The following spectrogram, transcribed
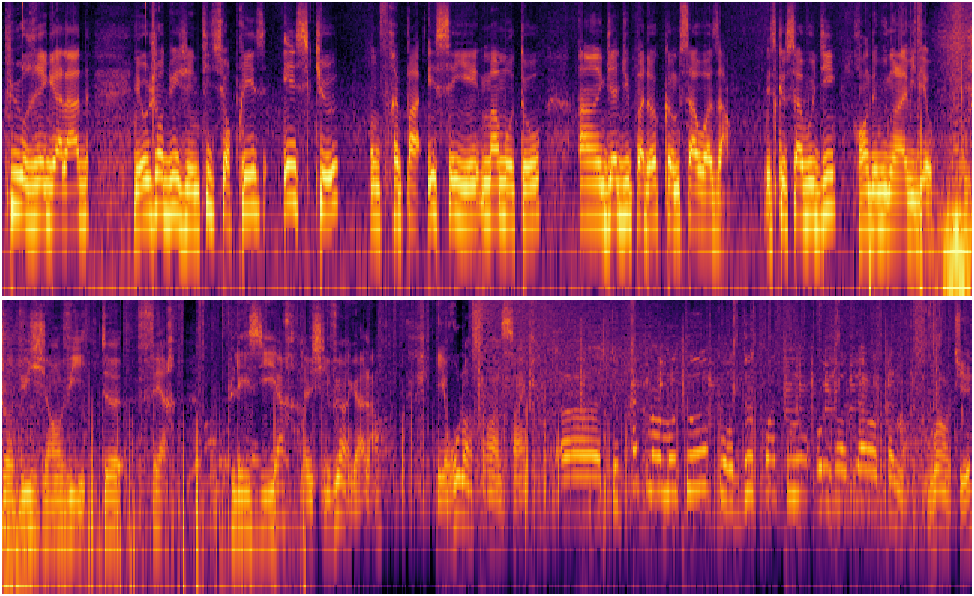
pure régalade. Et aujourd'hui, j'ai une petite surprise. Est-ce que on ferait pas essayer ma moto à un gars du paddock comme ça au hasard? Est-ce que ça vous dit Rendez-vous dans la vidéo. Aujourd'hui, j'ai envie de faire plaisir. J'ai vu un gars là, il roule en 125. Euh, je te prête ma moto pour 2-3 tours aujourd'hui à l'entraînement. Volontiers.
